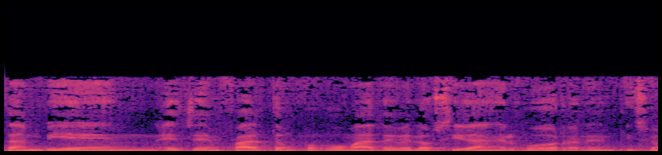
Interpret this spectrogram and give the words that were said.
también echa en falta un poco más de velocidad en el juego, ralentizó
